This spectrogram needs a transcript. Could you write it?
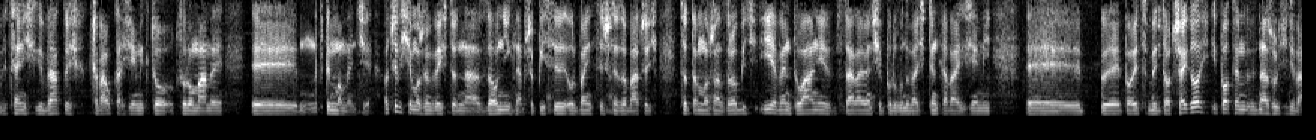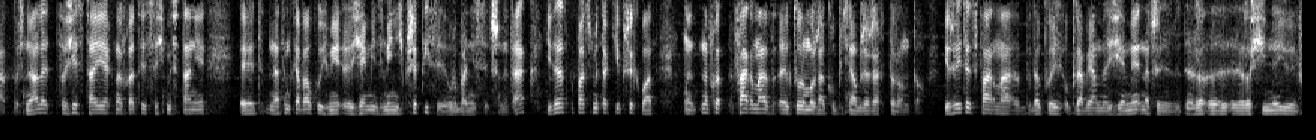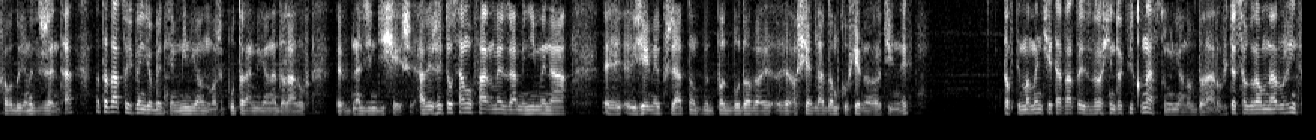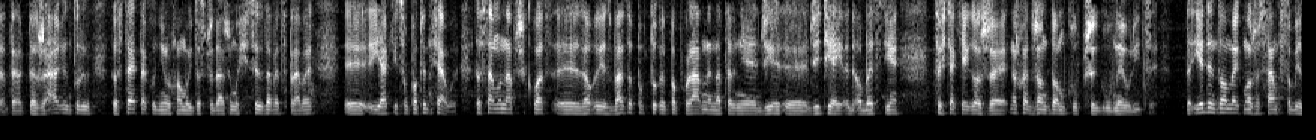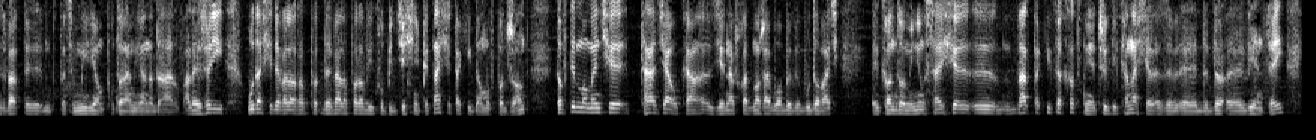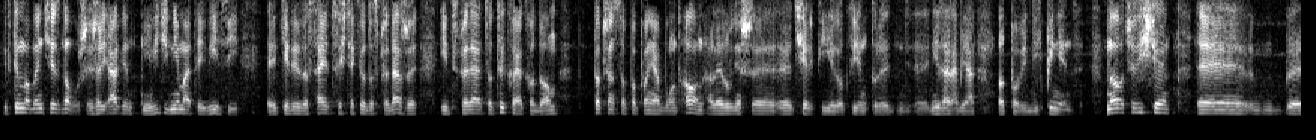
wycenić wartość kawałka ziemi, którą mamy y, w tym momencie. Oczywiście możemy wejść do, na zoning, na przepisy urbanistyczne, zobaczyć, co tam można zrobić i ewentualnie starając się porównywać ten kawałek ziemi powiedzmy do czegoś i potem narzucić wartość. No ale co się staje, jak na przykład jesteśmy w stanie na tym kawałku ziemi zmienić przepisy urbanistyczne, tak? I teraz popatrzmy taki przykład. Na przykład farma, którą można kupić na obrzeżach Toronto. Jeżeli to jest farma, na której uprawiamy ziemię, znaczy rośliny i hodujemy zwierzęta, no to wartość będzie obecnie milion, może półtora miliona dolarów e, na dzień dzisiejszy. Ale jeżeli tą samą farmę zamienimy na ziemię przydatną pod budowę osiedla domków jednorodzinnych, to w tym momencie ta wartość wzrośnie do kilkunastu milionów dolarów. I to jest ogromna różnica. Tak, także agent, który dostaje taką nieruchomość do sprzedaży, musi sobie zdawać sprawę, y, jakie są potencjały. To samo na przykład y, jest bardzo popularne na terenie G, y, GTA obecnie coś takiego, że na przykład rząd domków przy głównej ulicy jeden domek może sam w sobie jest warty powiedzmy milion, półtora miliona dolarów, ale jeżeli uda się deweloperowi kupić 10-15 takich domów pod rząd, to w tym momencie ta działka, gdzie na przykład można byłoby wybudować e, kondominium staje się e, warta kilkakrotnie, czy kilkanaście razy e, więcej. I w tym momencie znowuż, jeżeli agent nie widzi, nie ma tej wizji, kiedy dostaje coś takiego do sprzedaży i sprzedaje to tylko jako dom, to często popełnia błąd on, ale również cierpi jego klient, który nie zarabia odpowiednich pieniędzy. No oczywiście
